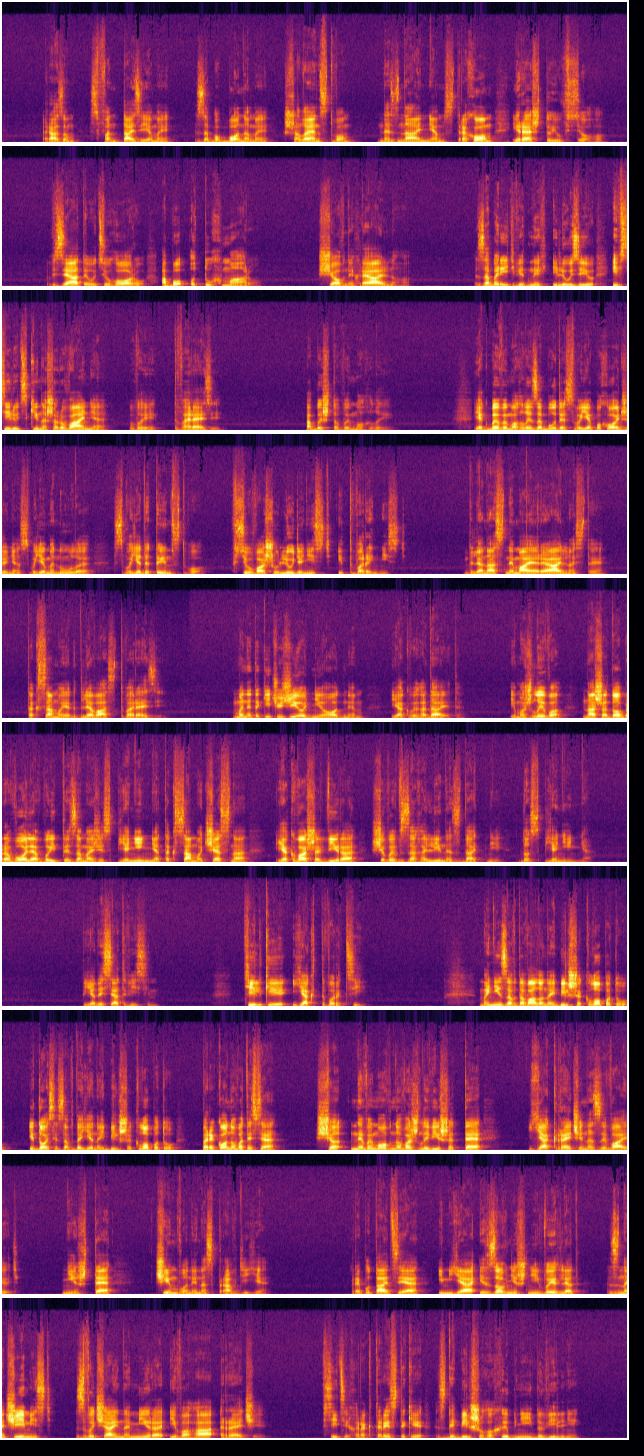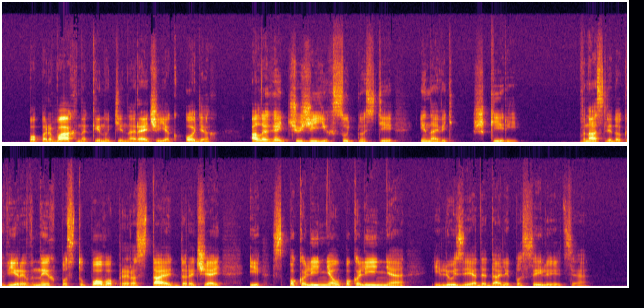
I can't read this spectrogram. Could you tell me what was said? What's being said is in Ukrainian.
разом з фантазіями, забобонами, шаленством, незнанням, страхом і рештою всього. Взяти оцю гору або оту хмару, що в них реального? Заберіть від них ілюзію і всі людські нашарування, ви тверезі аби ж то ви могли. Якби ви могли забути своє походження, своє минуле, своє дитинство, всю вашу людяність і тваринність. Для нас немає реальності, так само, як для вас, тверезі. Ми не такі чужі одні одним, як ви гадаєте, і, можливо, наша добра воля вийти за межі сп'яніння так само чесна, як ваша віра що ви взагалі не здатні до сп'яніння. 58. Тільки як творці. Мені завдавало найбільше клопоту і досі завдає найбільше клопоту переконуватися, що невимовно важливіше те, як речі називають, ніж те, чим вони насправді є. Репутація ім'я і зовнішній вигляд, значимість, звичайна міра і вага речі. Всі ці характеристики здебільшого хибні й довільні. Попервах накинуті на речі як одяг, але геть чужі їх сутності і навіть шкірі. Внаслідок віри в них поступово приростають до речей і з покоління у покоління. Ілюзія дедалі посилюється,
